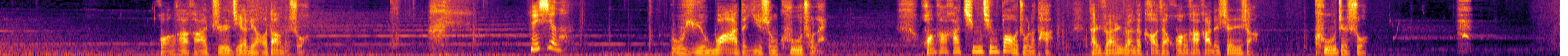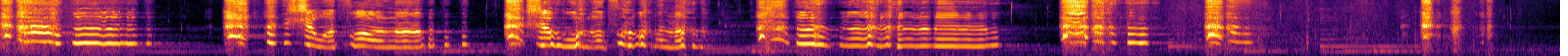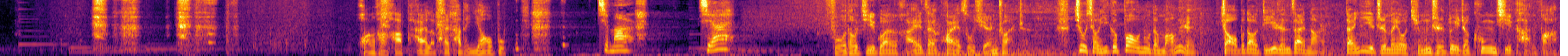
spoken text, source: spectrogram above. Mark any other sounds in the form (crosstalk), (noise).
黄哈哈直截了当的说：“没戏了。”吴瑜哇的一声哭出来。黄哈哈轻轻抱住了他，他软软的靠在黄哈哈的身上，哭着说：(laughs) “是我错了。”是我错了。黄哈哈拍了拍他的腰部，姐们儿，节哀。斧头机关还在快速旋转着，就像一个暴怒的盲人。找不到敌人在哪儿，但一直没有停止对着空气砍伐。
